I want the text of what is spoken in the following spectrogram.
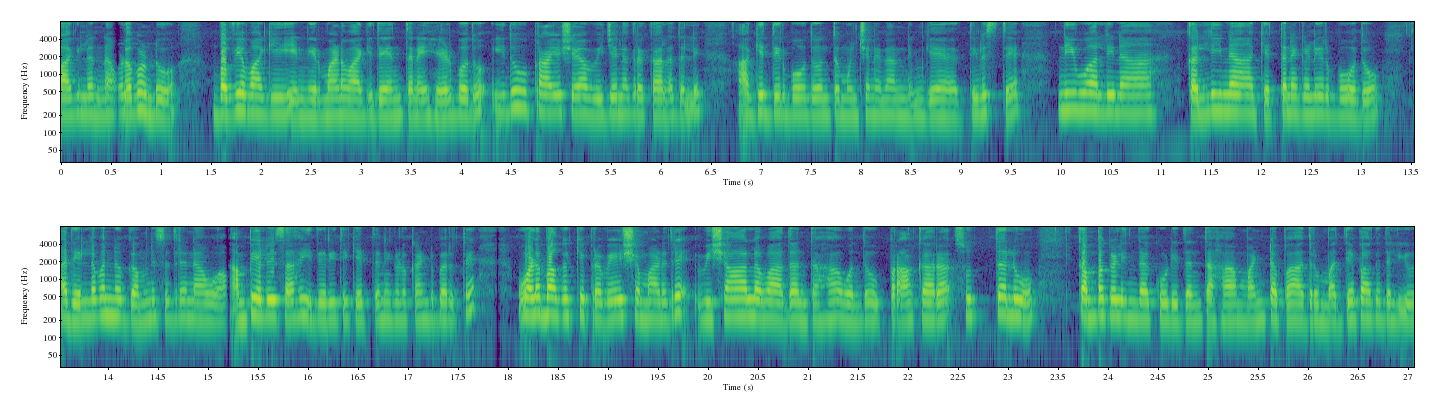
ಬಾಗಿಲನ್ನು ಒಳಗೊಂಡು ಭವ್ಯವಾಗಿ ನಿರ್ಮಾಣವಾಗಿದೆ ಅಂತಲೇ ಹೇಳ್ಬೋದು. ಇದು ಪ್ರಾಯಶಃ ವಿಜಯನಗರ ಕಾಲದಲ್ಲಿ ಆಗಿದ್ದಿರ್ಬೋದು ಅಂತ ಮುಂಚೆನೇ ನಾನು ನಿಮಗೆ ತಿಳಿಸ್ದೆ. ನೀವು ಅಲ್ಲಿನ ಕಲ್ಲಿನ ಕೆತ್ತನೆಗಳಿರ್ಬೋದು, ಅದೆಲ್ಲವನ್ನು ಗಮನಿಸಿದ್ರೆ ನಾವು ಹಂಪಿಯಲ್ಲೂ ಸಹ ಇದೇ ರೀತಿ ಕೆತ್ತನೆಗಳು ಕಂಡುಬರುತ್ತೆ ಒಳಭಾಗಕ್ಕೆ ಪ್ರವೇಶ ಮಾಡಿದ್ರೆ ವಿಶಾಲವಾದಂತಹ ಒಂದು ಪ್ರಾಕಾರ, ಸುತ್ತಲೂ ಕಂಬಗಳಿಂದ ಕೂಡಿದಂತಹ ಮಂಟಪ, ಅದರ ಮಧ್ಯಭಾಗದಲ್ಲಿಯೂ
